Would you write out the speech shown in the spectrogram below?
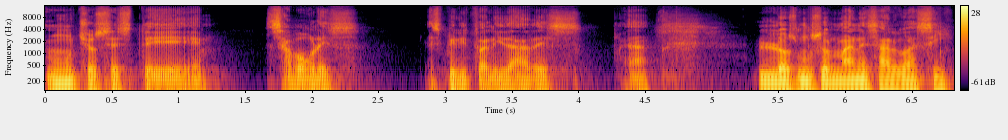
muchos este, sabores, espiritualidades. Los musulmanes algo así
